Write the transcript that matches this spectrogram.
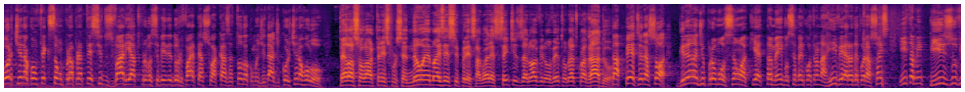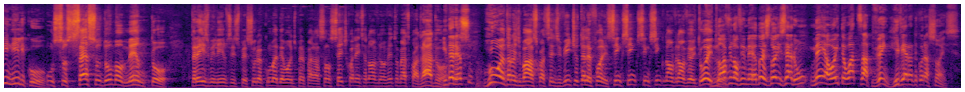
Cortina confecção própria, tecidos variados para você, vendedor. Vai até a sua casa, toda a comodidade. Cortina rolou. Tela solar 3%, não é mais esse preço, agora é R$ 119,90 o metro quadrado. Tapete, olha só, grande promoção aqui é, também você vai encontrar na Riviera Decorações e também piso vinílico. O sucesso do momento. 3 milímetros de espessura com uma demanda de preparação, R$ 149,90 o metro quadrado. Endereço Rua Antônio de Barros, 420, o telefone 55559988. 996220168 é o WhatsApp. Vem, Riviera Decorações.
